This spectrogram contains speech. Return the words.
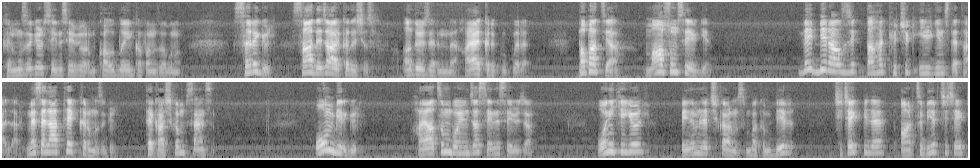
Kırmızı gül seni seviyorum. Kodlayın kafanıza bunu. Sarı gül. Sadece arkadaşız. Adı üzerinde. Hayal kırıklıkları. Papatya. Masum sevgi. Ve birazcık daha küçük ilginç detaylar. Mesela tek kırmızı gül. Tek aşkım sensin. 11 gül. Hayatım boyunca seni seveceğim. 12 gül. Benimle çıkar mısın? Bakın bir çiçek bile artı bir çiçek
